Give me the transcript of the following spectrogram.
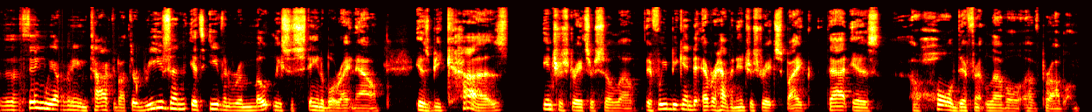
the thing we haven't even talked about, the reason it's even remotely sustainable right now is because interest rates are so low. If we begin to ever have an interest rate spike, that is a whole different level of problem.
